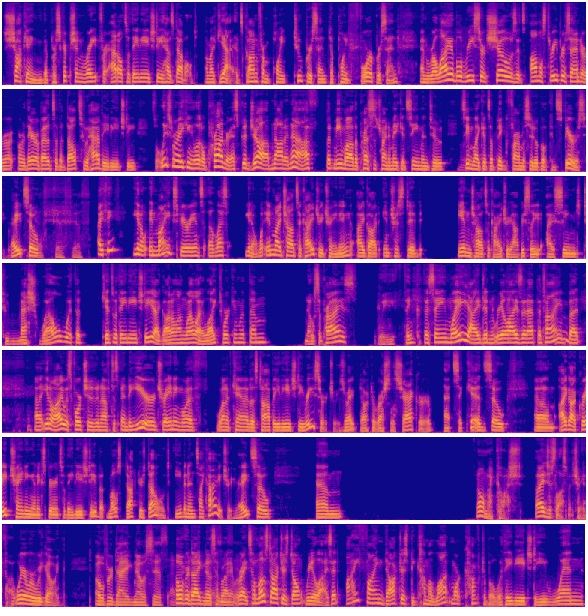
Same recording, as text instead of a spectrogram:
shocking. The prescription rate for adults with ADHD has doubled. I'm like, yeah, it's gone from 0.2% to 0.4%. And reliable research shows it's almost 3% or, or thereabouts of adults who have ADHD. So at least we're making a little progress. Good job, not enough. But meanwhile, the press is trying to make it seem into hmm. seem like it's a big pharmaceutical conspiracy, right? So yes, yes, yes. I think, you know, in my experience, uh, unless you know, in my child psychiatry training, I got interested in child psychiatry, obviously. I seemed to mesh well with the kids with ADHD. I got along well. I liked working with them. No surprise. We think the same way. I didn't realize it at the time, but uh, you know, I was fortunate enough to spend a year training with one of Canada's top ADHD researchers, right, Dr. Russell Schachar at Sick Kids. So um, I got great training and experience with ADHD, but most doctors don't, even in psychiatry, right? So um, Oh my gosh. I just lost my train of thought. Where were we going? overdiagnosis, overdiagnosis, and whatever. Right. So most doctors don't realize it. I find doctors become a lot more comfortable with ADHD when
